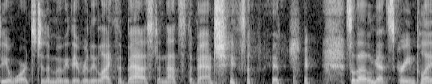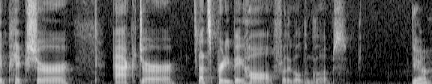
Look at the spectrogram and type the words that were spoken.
the awards to the movie they really like the best, and that's the Banshees of Inisherin. So that'll get screenplay, picture, actor. That's a pretty big haul for the Golden Globes. Yeah.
